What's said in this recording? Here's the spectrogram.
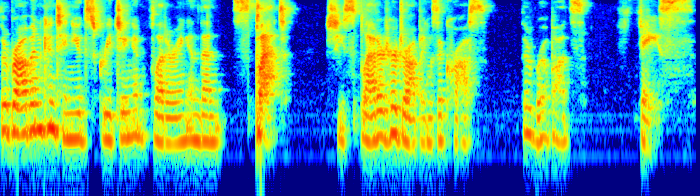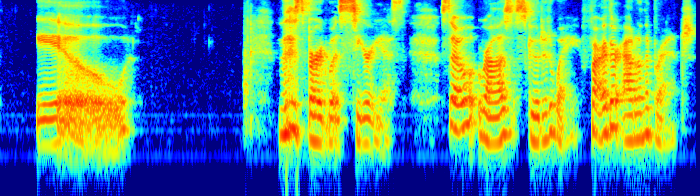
The robin continued screeching and fluttering, and then splat! She splattered her droppings across the robot's face. Ew. This bird was serious. So Roz scooted away, farther out on the branch,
